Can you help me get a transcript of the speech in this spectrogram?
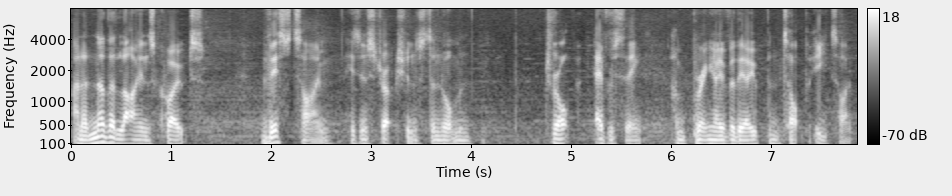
and another Lyons quote. This time, his instructions to Norman drop everything and bring over the open top E-Type.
